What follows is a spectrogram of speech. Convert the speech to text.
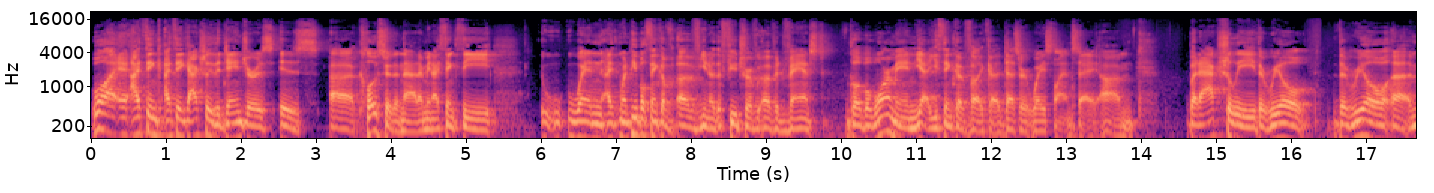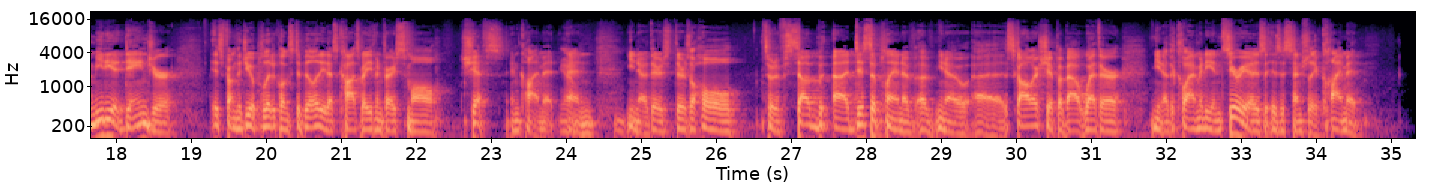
Well, I, I think I think actually the danger is is uh, closer than that. I mean, I think the when I, when people think of, of you know the future of, of advanced global warming, yeah, you think of like a desert wasteland, say. Um, but actually, the real the real uh, immediate danger is from the geopolitical instability that's caused by even very small shifts in climate. Yeah. And you know, there's there's a whole sort of sub uh, discipline of, of, you know uh, scholarship about whether you know the calamity in Syria is, is essentially a climate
